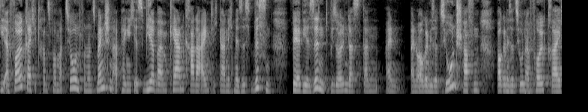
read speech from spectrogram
die erfolgreiche Transformation von uns Menschen abhängig ist, wir beim Kern gerade eigentlich gar nicht mehr wissen, wer wir sind. Wie soll das dann ein, eine Organisation schaffen, Organisation erfolgreich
